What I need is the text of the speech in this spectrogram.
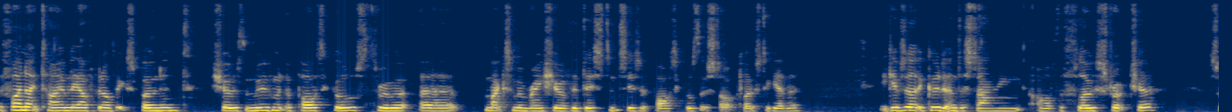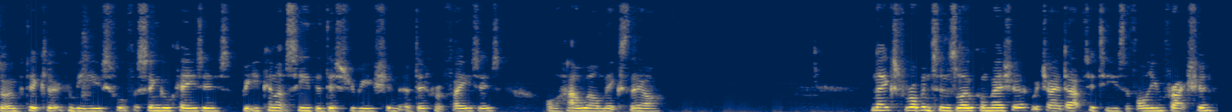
The finite time Lyapunov exponent shows the movement of particles through a, a maximum ratio of the distances of particles that start close together. It gives a good understanding of the flow structure so in particular it can be useful for single cases, but you cannot see the distribution of different phases or how well mixed they are. Next, Robinson's local measure, which I adapted to use the volume fraction.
